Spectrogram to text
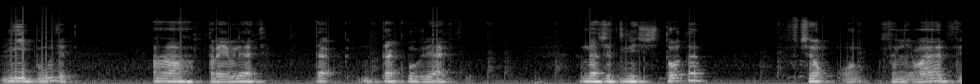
не будет а, проявлять так, такую реакцию. Значит, есть что-то, в чем он сомневается,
